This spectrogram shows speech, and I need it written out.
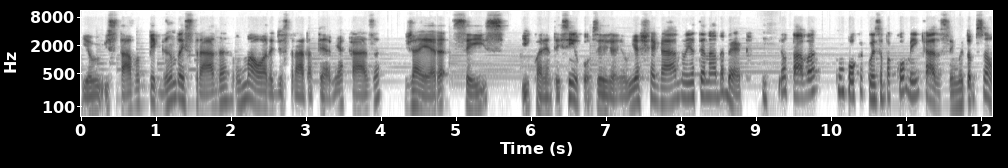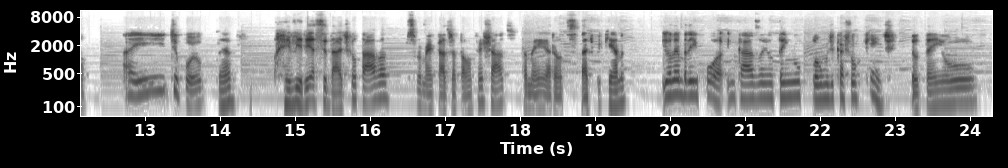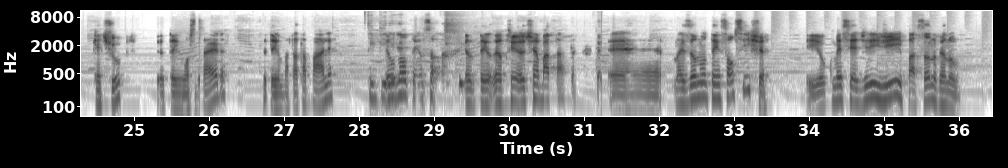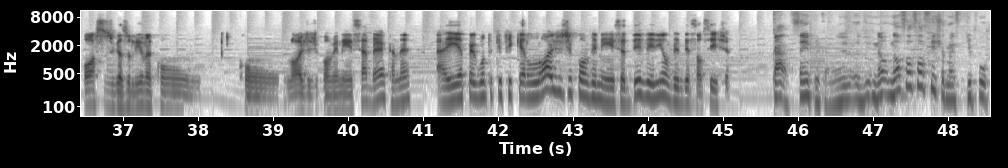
E eu estava pegando a estrada, uma hora de estrada até a minha casa, já era 6 e 45 ou seja, eu ia chegar, não ia ter nada aberto. E eu tava com pouca coisa pra comer em casa, sem muita opção. Aí, tipo, eu né, revirei a cidade que eu tava, os supermercados já estavam fechados, também era outra cidade pequena. E eu lembrei, pô, em casa eu tenho pão de cachorro quente, eu tenho ketchup, eu tenho mostarda, eu tenho batata palha, Tem eu não tenho sal... eu, tenho, eu, tinha, eu tinha batata. É, Mas eu não tenho salsicha. E eu comecei a dirigir, passando, vendo postos de gasolina com, com loja de conveniência aberta, né? Aí a pergunta que fica é: lojas de conveniência deveriam vender salsicha? Cara, sempre, cara. Não, não só salsicha, mas tipo,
